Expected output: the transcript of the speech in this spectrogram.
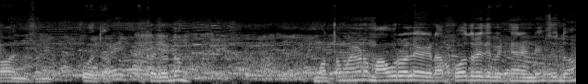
బాగుంది సార్. పోతా. ఇక్కడ చూద్దాం. మొత్తం కూడా మా ఊరు వాళ్ళు ఇక్కడ పోతులు అయితే పెట్టినారండి. చూద్దాం.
